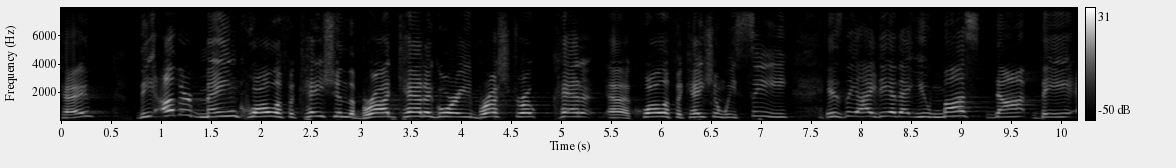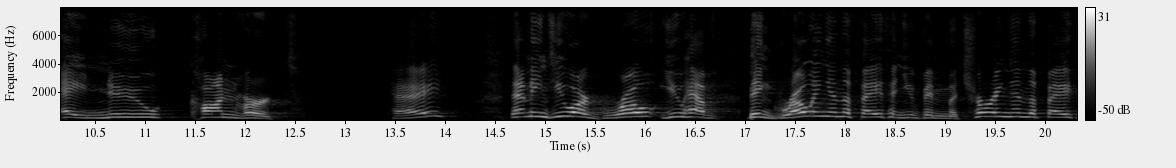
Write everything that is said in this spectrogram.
Okay? The other main qualification, the broad category, brushstroke cat, uh, qualification we see is the idea that you must not be a new convert. Okay? That means you are grow you have been growing in the faith and you've been maturing in the faith,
